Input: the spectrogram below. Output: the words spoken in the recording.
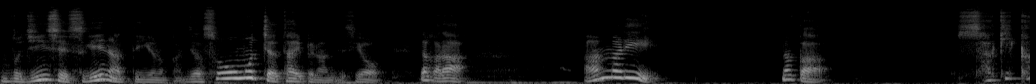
本当人生すげえなっていうような感じだそう思っちゃうタイプなんですよ。だからあんまりなんか先考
